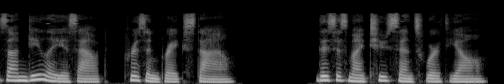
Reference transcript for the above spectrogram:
Zandile is out, prison break style. This is my two cents worth, y'all.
